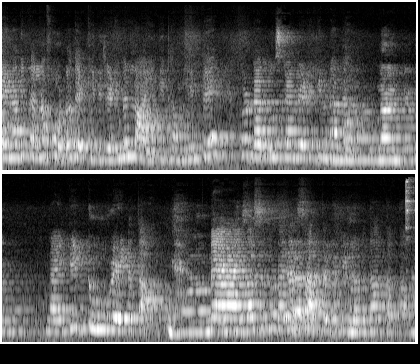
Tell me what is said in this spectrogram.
ਇਹਨਾਂ ਦੀ ਪਹਿਲਾਂ ਫੋਟੋ ਦੇਖੀ ਤੀ ਜਿਹੜੀ ਮੈਂ ਲਾਈ ਤੀ ਥੰਬਨੇਲ ਤੇ ਤੁਹਾਡਾ ਉਸ ਟਾਈਮ weight ਕਿੰਨਾ ਤਾ? 92 92 weight ਤਾ ਹੁਣ ਮੈਂ ਬਸ ਥੋੜਾ ਜਿਹਾ 7 ਕਿਲੋ ਵਧਾਤਾ ਤਾ।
